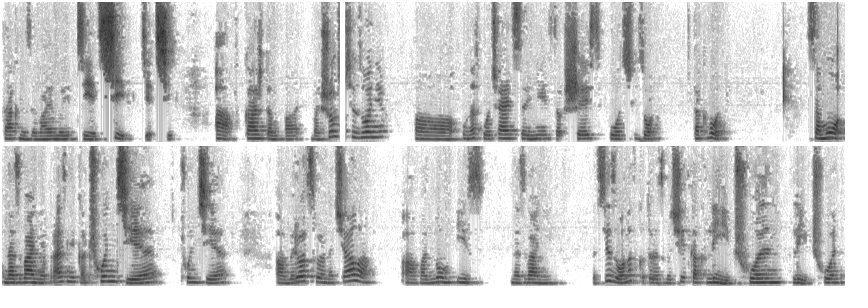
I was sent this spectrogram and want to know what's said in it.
так называемые детси, детси. А в каждом большом сезоне у нас, получается, имеется 6 подсезонов. Так вот, само название праздника Чхунче а, берет свое начало а, в одном из названий подсезонов, которое звучит как Ли Чхуэн, Ли Чхуэн.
